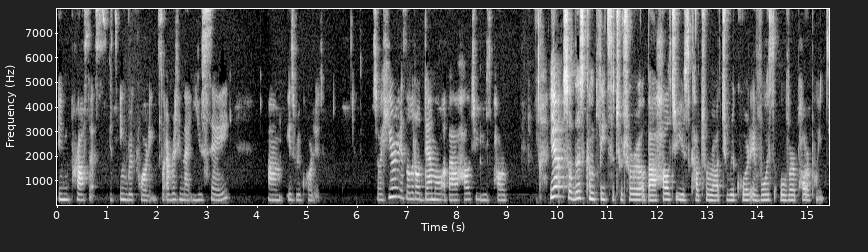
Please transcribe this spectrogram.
in process, it's in recording. So everything that you say um, is recorded. So here is a little demo about how to use Power. Yeah, so this completes the tutorial about how to use Kaltura to record a voice over PowerPoint.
